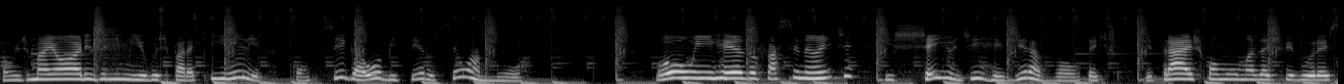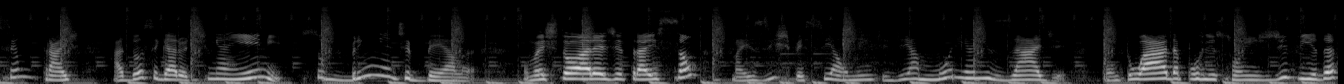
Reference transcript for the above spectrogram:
são os maiores inimigos para que ele consiga obter o seu amor. Um enredo fascinante e cheio de reviravoltas, e traz como uma das figuras centrais a doce garotinha N, sobrinha de Bela. Uma história de traição, mas especialmente de amor e amizade, pontuada por lições de vida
